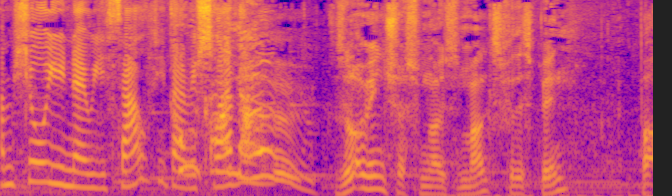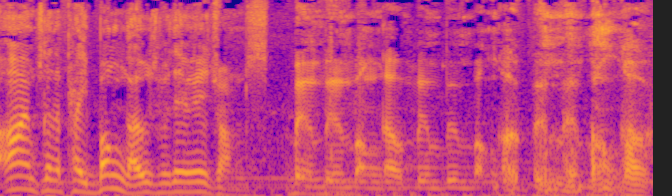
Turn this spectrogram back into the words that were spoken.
I'm sure you know yourself, you're very Of I clever. know. There's a lot of interest from those mugs for this bin. but I'm going to play bongos with their eardrums. Boom, boom, bongo, boom, boom, bongo, boom, boom, bongo.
